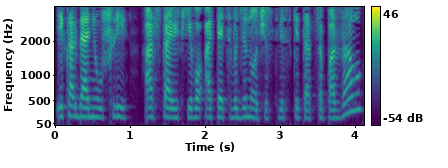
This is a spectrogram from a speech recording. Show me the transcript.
И когда они ушли, оставив его опять в одиночестве скитаться по залу,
